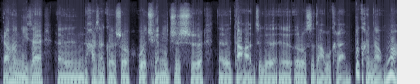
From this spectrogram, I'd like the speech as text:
然后你在嗯哈萨克说我全力支持呃打这个呃俄罗斯打乌克兰，不可能嘛？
